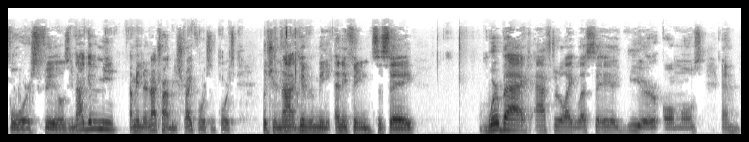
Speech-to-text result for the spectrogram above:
Force feels. You're not giving me. I mean, they're not trying to be Strike Force, of course, but you're not giving me anything to say. We're back after like let's say a year almost, and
